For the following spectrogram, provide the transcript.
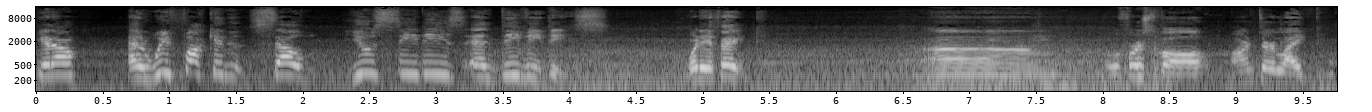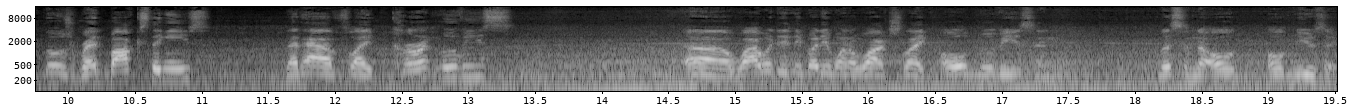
you know, and we fucking sell used CDs and DVDs. What do you think? Um, well, first of all, aren't there like those Redbox thingies that have like current movies? Uh, why would anybody want to watch like old movies and listen to old old music?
